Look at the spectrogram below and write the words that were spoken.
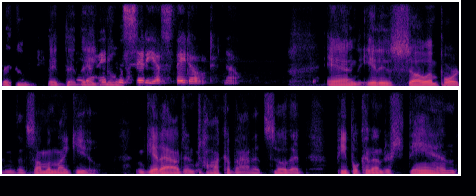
They don't. They they, They they don't. ignore It's insidious. They don't. No. And it is so important that someone like you get out and talk about it so that people can understand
